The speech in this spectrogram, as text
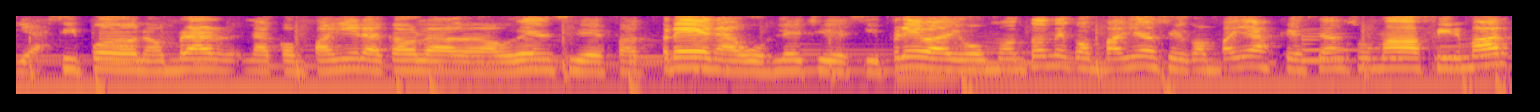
y así puedo nombrar la compañera Carla Gaudensi de Fatprena, Guslechi de Cipreva, digo, un montón de compañeros y compañeras que se han sumado a firmar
